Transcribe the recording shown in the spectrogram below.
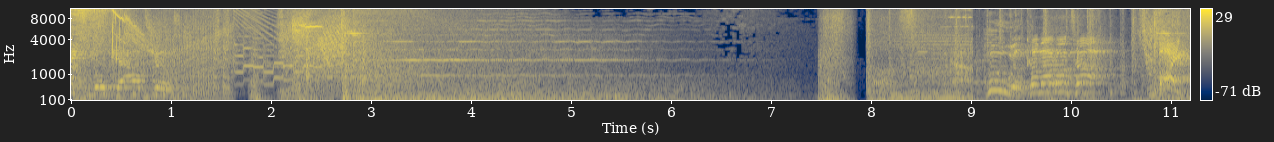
Fight locale chosen. Who will come out on top? Fight!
